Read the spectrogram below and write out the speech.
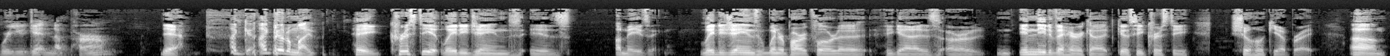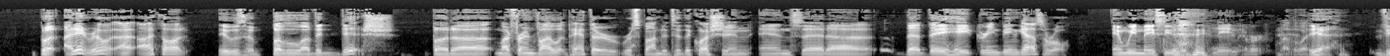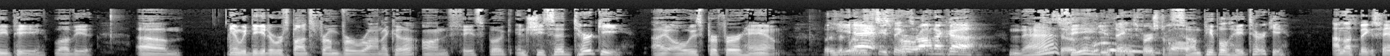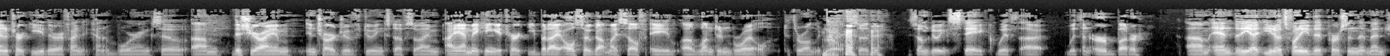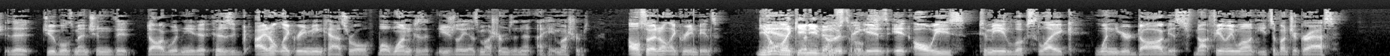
Were you getting a perm? yeah." I go, I go to my hey Christy at Lady Jane's is amazing. Lady Jane's, Winter Park, Florida. If you guys are in need of a haircut, go see Christy. She'll hook you up right. Um, but I didn't realize. I, I thought it was a beloved dish. But uh, my friend Violet Panther responded to the question and said uh, that they hate green bean casserole, and we may see Coolest name ever, by the way. yeah, VP, love you. Um, and we did get a response from Veronica on Facebook, and she said turkey. I always prefer ham. Was it- well, there's a Yes, few things. Veronica. Nah, So, see, a few things. First of all, some people hate turkey. I'm not the biggest fan of turkey either. I find it kind of boring. So um, this year I am in charge of doing stuff. So I'm I am making a turkey, but I also got myself a, a London broil to throw on the grill. So there- so I'm doing steak with uh with an herb butter. Um, and the uh, you know it's funny the person that mentioned that Jubal's mentioned that dog would need it because I don't like green bean casserole. Well, one because it usually has mushrooms in it. I hate mushrooms. Also, I don't like green beans. You don't And- like any but the other thing is, it always to me looks like when your dog is not feeling well and eats a bunch of grass,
